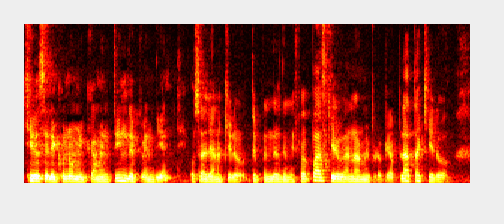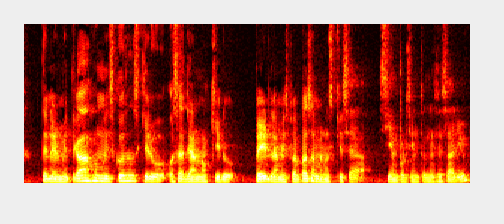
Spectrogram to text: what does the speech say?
quiero ser económicamente independiente. O sea, ya no quiero depender de mis papás, quiero ganar mi propia plata, quiero tener mi trabajo, mis cosas, quiero, o sea, ya no quiero pedirle a mis papás a menos que sea 100% necesario.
